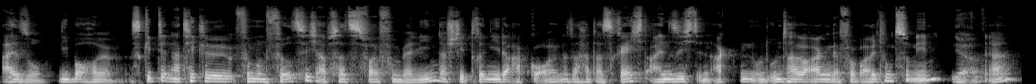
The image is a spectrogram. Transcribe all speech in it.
also, lieber Holger, es gibt den Artikel 45 Absatz 2 von Berlin, da steht drin, jeder Abgeordnete hat das Recht, Einsicht in Akten und Unterlagen der Verwaltung zu nehmen. Ja. Ja?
